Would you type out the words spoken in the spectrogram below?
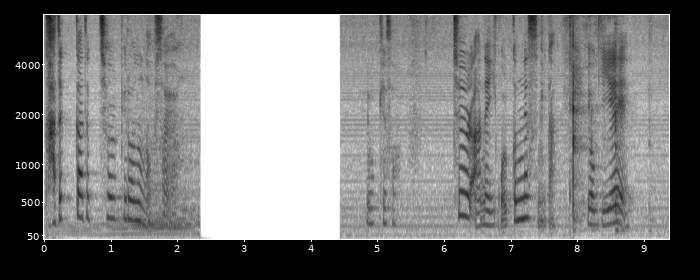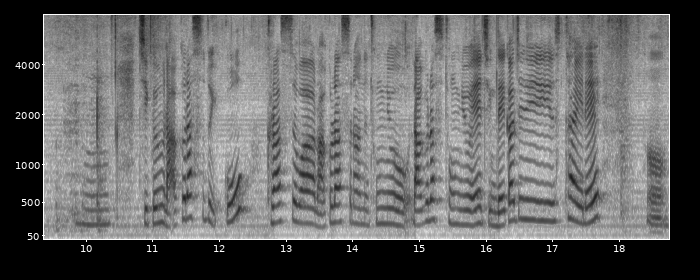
가득가득 채울 필요는 없어요. 이렇게 해서 틀 안에 이걸 끝냈습니다. 여기에 음, 지금 라그라스도 있고 그라스와 라그라스라는 종류, 라그라스 종류의 지금 네 가지 스타일의 어,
